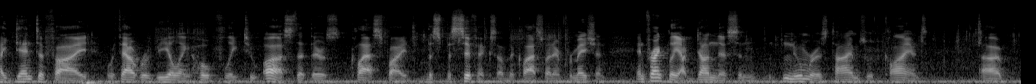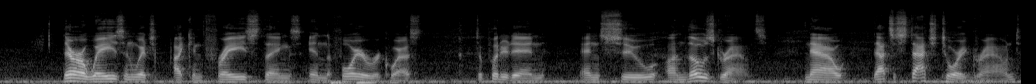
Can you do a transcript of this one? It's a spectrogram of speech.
identified without revealing hopefully to us that there's classified the specifics of the classified information and frankly i've done this in numerous times with clients uh, there are ways in which I can phrase things in the FOIA request to put it in and sue on those grounds. Now, that's a statutory ground.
